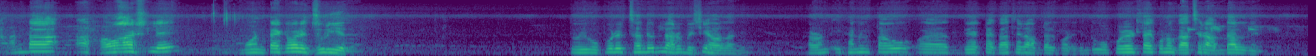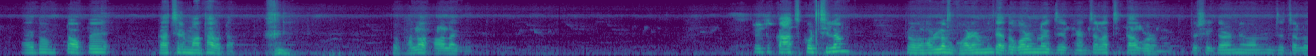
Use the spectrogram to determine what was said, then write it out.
ঠান্ডা হাওয়া আসলে মনটা একেবারে জুড়িয়ে যায়। তো ওই উপরের ছাদে উঠলে আরও বেশি হাওয়া লাগে। কারণ এখানে তাও দু একটা গাছের আবডাল পড়ে, কিন্তু উপরেরটায় কোনো গাছের আবডাল নেই। একদম টপে গাছের মাথা ওটা। তো ভালো হাওয়া লাগে একটু কাজ করছিলাম, তো ভাবলাম ঘরের মধ্যে এত গরম লাগছে, ফ্যান চালাচ্ছি, তাও গরম লাগছে। তো সেই কারণে ভাবলাম যে চলো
